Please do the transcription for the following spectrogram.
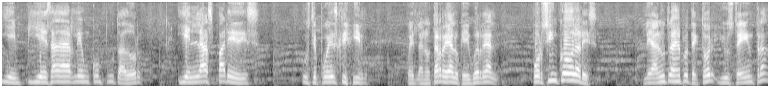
y empieza a darle a un computador y en las paredes usted puede escribir, pues la nota real, lo que digo es real, por 5 dólares le dan un traje protector y usted entra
